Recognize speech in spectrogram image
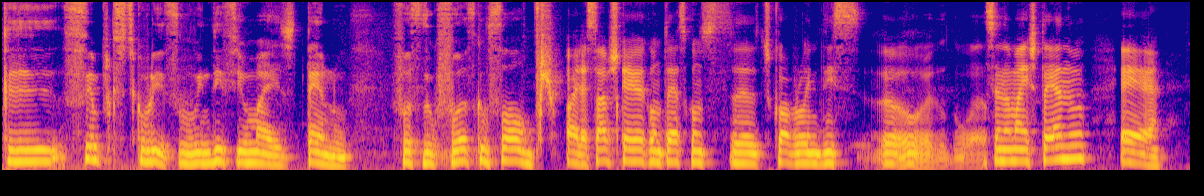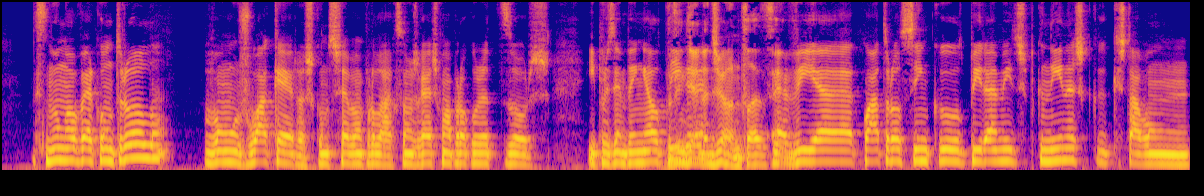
que sempre que se descobrisse o indício mais tenue fosse do que fosse, que o pessoal. Olha, sabes o que é que acontece quando se descobre o indício? A cena mais tenue é se não houver controlo, vão os waqueros, como se chamam por lá, que são os gajos que vão à procura de tesouros. E, por exemplo, em El Tigre Jones, assim. havia quatro ou cinco pirâmides pequeninas que, que estavam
